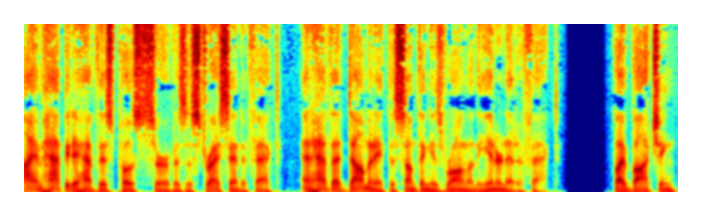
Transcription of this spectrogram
I am happy to have this post serve as a Streisand effect, and have that dominate the something is wrong on the internet effect. By botching,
